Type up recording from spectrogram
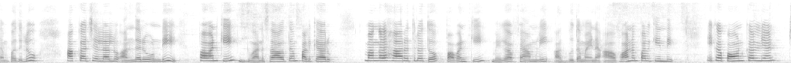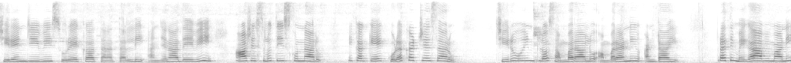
దంపతులు అక్క చెల్లెళ్ళు అందరూ ఉండి పవన్కి ఘనస్వాగతం పలికారు. మంగళహారతులతో పవన్కి మెగా ఫ్యామిలీ అద్భుతమైన ఆహ్వానం పలికింది. ఇక పవన్ కళ్యాణ్ చిరంజీవి సురేఖ తన తల్లి అంజనాదేవి ఆశీస్సులు తీసుకున్నారు. ఇక కేక్ కూడా కట్ చేశారు. చిరు ఇంట్లో సంబరాలు అంబరాన్ని అంటాయి. ప్రతి మెగా అభిమాని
